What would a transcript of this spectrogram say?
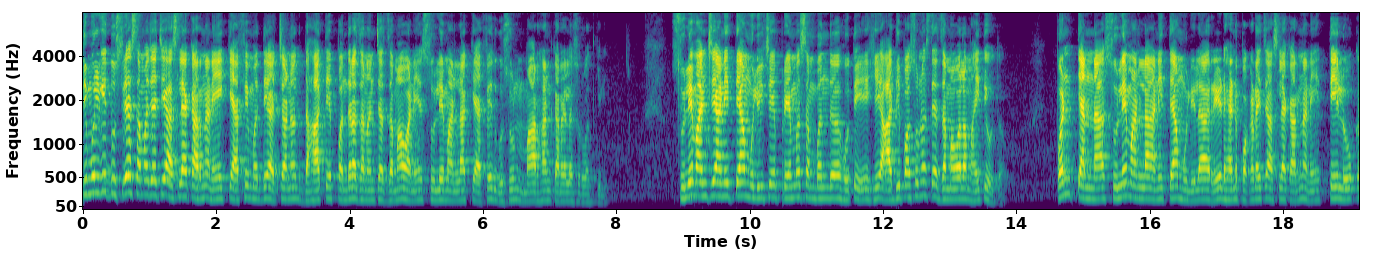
ती मुलगी दुसऱ्या समाजाची असल्या कारणाने कॅफेमध्ये अचानक दहा ते पंधरा जणांच्या जमावाने सुलेमानला कॅफेत घुसून मारहाण करायला सुरुवात केली. सुलेमानचे आणि त्या मुलीचे प्रेमसंबंध होते हे आधीपासूनच त्या जमावाला माहिती होतं. पण त्यांना सुलेमानला आणि त्या मुलीला रेड हँड पकडायचे असल्या कारणाने ते लोक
